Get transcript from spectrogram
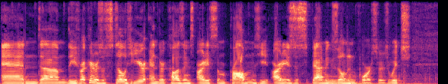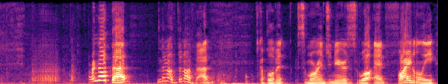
And um, these reckoners are still here, and they're causing Artie some problems. He Artie is just spamming zone enforcers, which are not bad. They're not. They're not bad. A couple of some more engineers as well, and finally,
